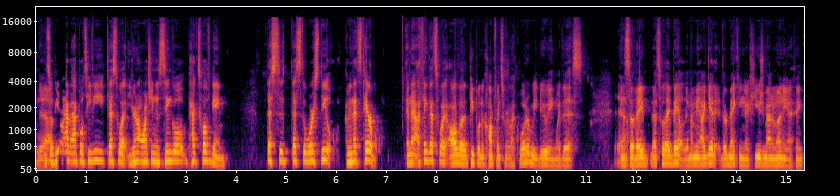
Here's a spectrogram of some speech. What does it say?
Yeah. And so if you don't have Apple TV, guess what? You're not watching a single Pac-12 game. That's the that's the worst deal. I mean, that's terrible. And I think that's what all the people in the conference were like. What are we doing with this? Yeah. And so they that's why they bailed. And I mean, I get it. They're making a huge amount of money. I think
